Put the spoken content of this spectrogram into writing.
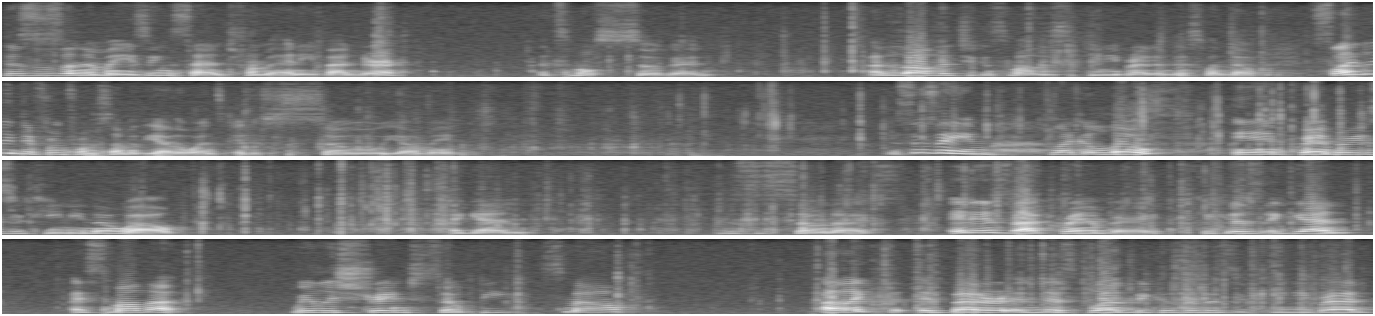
This is an amazing scent from any vendor. It smells so good. I love that you can smell the zucchini bread in this one though. Slightly different from some of the other ones. It is so yummy. This is a like a loaf in Cranberry Zucchini Noel. Again, this is so nice. It is that cranberry because, again, I smell that really strange soapy smell. I like it better in this blend because of the zucchini bread.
